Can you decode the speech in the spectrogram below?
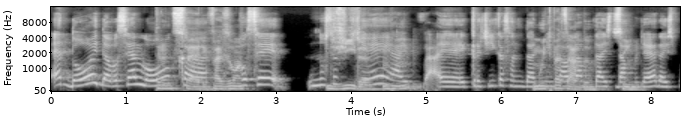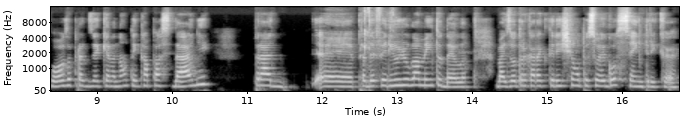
é doida, você é louca. Transfere, faz uma. Você não sei Gira. o quê. Uhum. Aí, é, critica a sanidade Muito mental da, pesado, da, da sim. mulher, da esposa, pra dizer que ela não tem capacidade pra, é, pra deferir o julgamento dela. Mas outra característica é uma pessoa egocêntrica.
